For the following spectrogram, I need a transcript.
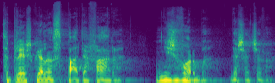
Să pleci cu el în spate afară. Nici vorbă de așa ceva.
